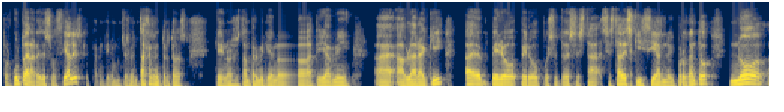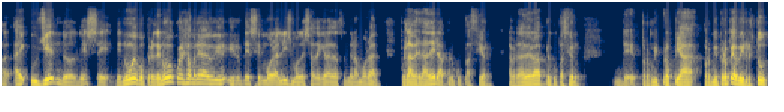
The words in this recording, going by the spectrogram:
por, culpa de las redes sociales, que también tienen muchas ventajas, entre otras que nos están permitiendo a ti y a mí hablar aquí, eh, pero, pero pues entonces se está, se está desquiciando y por lo tanto no hay, huyendo de ese, de nuevo, pero de nuevo, ¿cuál es la manera de huir de ese moralismo, de esa degradación de la moral? Pues la verdadera preocupación, la verdadera preocupación por, mi propia, por mi propia virtud.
